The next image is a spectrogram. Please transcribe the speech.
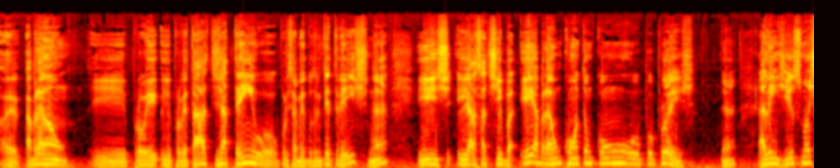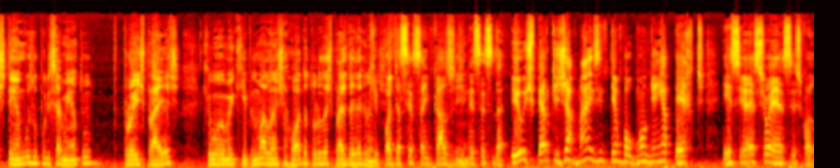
é, Abraão e, Pro, e Provetar já tem o, o, policiamento do 33, né? E, e Araçatiba e Abraão contam com o, o PROEIS, né? Além disso, nós temos o policiamento pro ex-praias, que uma equipe numa lancha roda todas as praias da Ilha Grande. Que pode acessar em caso Sim. de necessidade. Eu espero que jamais, em tempo algum, alguém aperte esse SOS escola.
